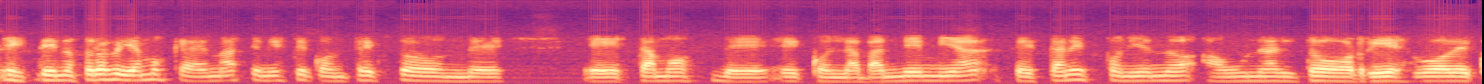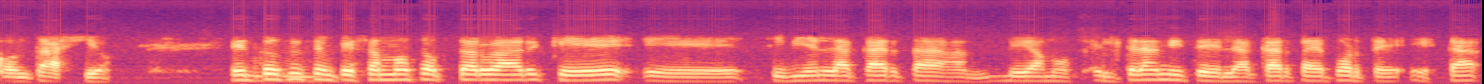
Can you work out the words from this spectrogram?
Este, nosotros veíamos que además en este contexto donde eh, estamos de, eh, con la pandemia, se están exponiendo a un alto riesgo de contagio. Entonces empezamos a observar que eh, si bien la carta, digamos, el trámite de la carta de deporte está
